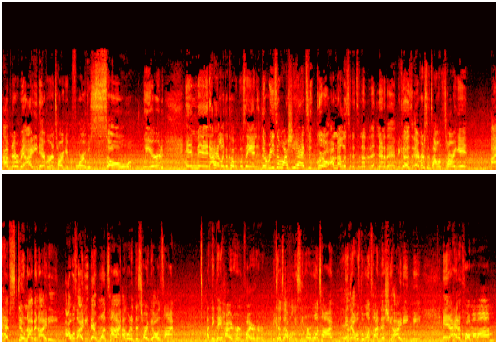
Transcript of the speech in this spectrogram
I've never been ID'd ever in Target before. It was so weird. And then I had like a couple people saying the reason why she had to, girl, I'm not listening to none of that, none of that, because ever since I went to Target. I have still not been ID'd. I was ID'd that one time. I go to this Target all the time. I think they hired her and fired her because I've only seen her one time, Yeah. and that was the one time that she ID'd me, and I had to call my mom,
